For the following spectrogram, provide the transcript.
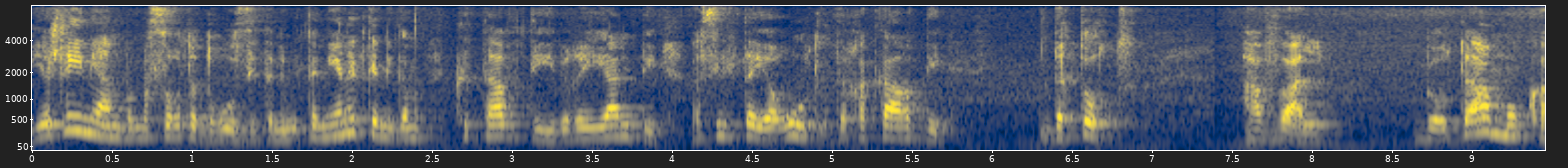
יש לי עניין במסורת הדרוזית, אני מתעניינת כי אני גם כתבתי וראיינתי, עשיתי תיירות וחקרתי דתות. אבל באותה עמוקה,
